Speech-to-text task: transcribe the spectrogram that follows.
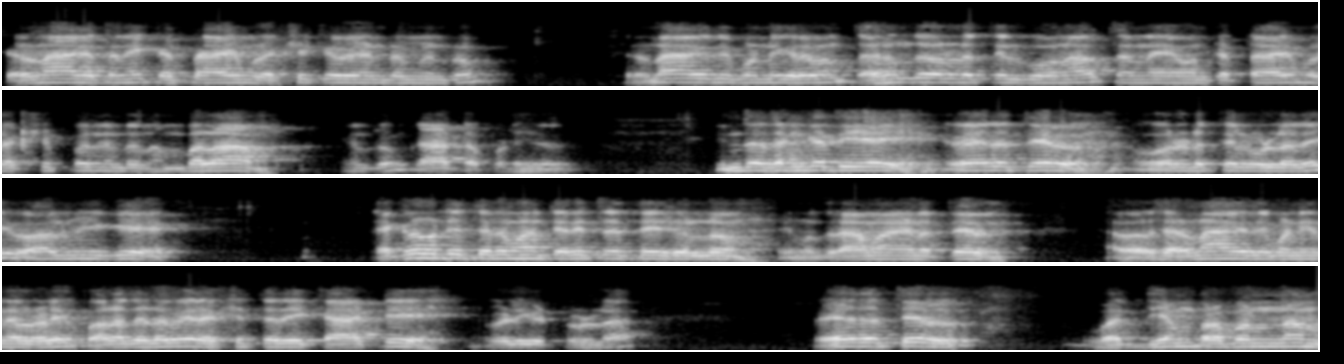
சரணாகத்தனை கட்டாயம் ரட்சிக்க வேண்டும் என்றும் சரணாகதி பண்ணுகிறவன் தகுந்தவனிடத்தில் போனால் தன்னை அவன் கட்டாயம் ரட்சிப்பன் என்று நம்பலாம் என்றும் காட்டப்படுகிறது. இந்த சங்கதியை வேதத்தில் ஓரிடத்தில் உள்ளதை வால்மீகி சக்கரவர்த்தி திருமண சரித்திரத்தை சொல்லும். ஸ்ரீமத் ராமாயணத்தில் அவர் சரணாகதி பண்ணினவர்களை பல தடவை ரட்சித்ததை காட்டி வெளியிட்டுள்ளார். வேதத்தில் வத்தியம் பிரபன்னம்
